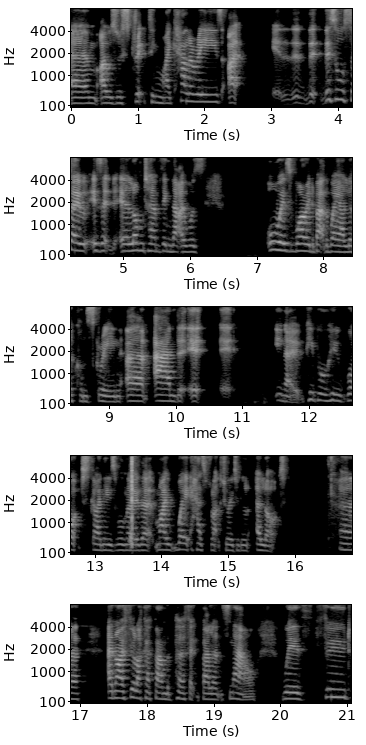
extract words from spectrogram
Um, I was restricting my calories. I, this also is a, a long term thing that I was always worried about the way I look on screen. Um, and it, it, you know, people who watch Sky News will know that my weight has fluctuated a lot. Uh, and I feel like I found the perfect balance now with food,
